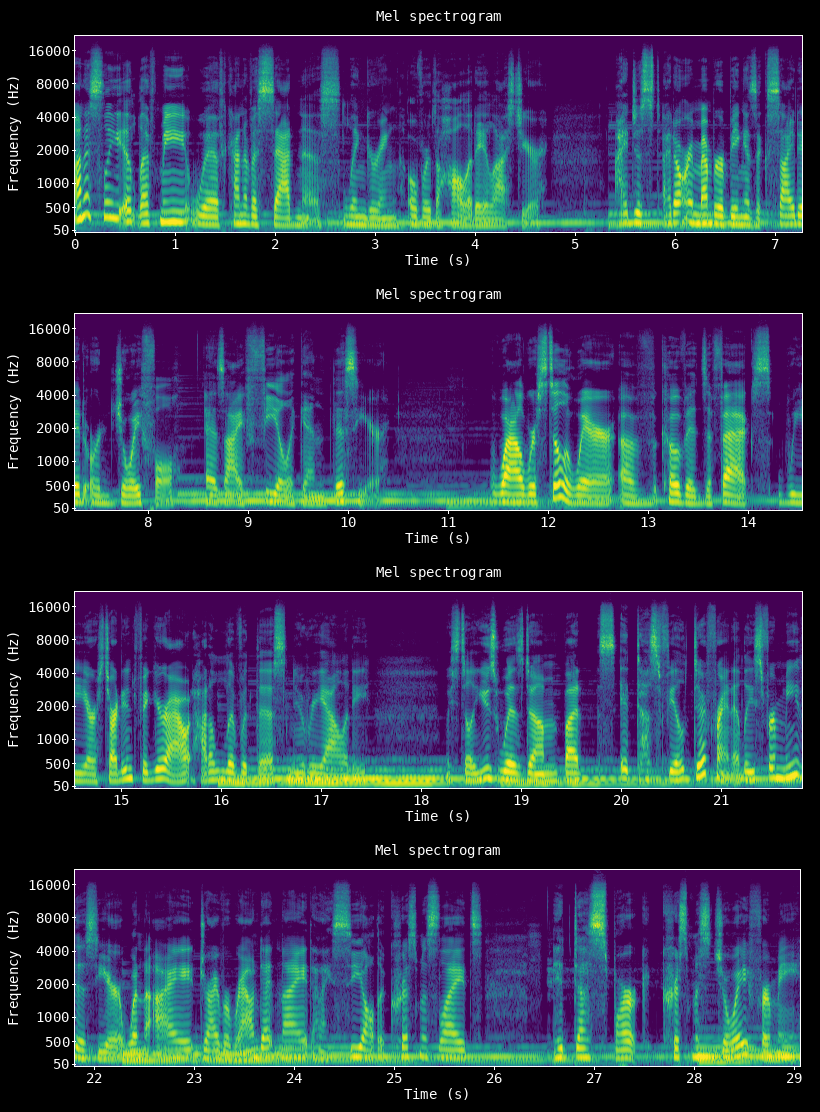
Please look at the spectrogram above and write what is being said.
Honestly, it left me with kind of a sadness lingering over the holiday last year. I just I don't remember being as excited or joyful as I feel again this year. While we're still aware of COVID's effects, we are starting to figure out how to live with this new reality. We still use wisdom, but it does feel different, at least for me this year. When I drive around at night and I see all the Christmas lights, it does spark Christmas joy for me.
